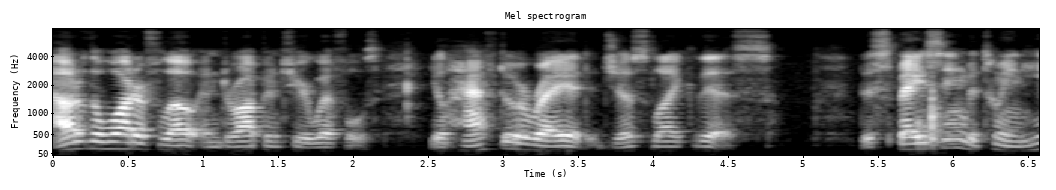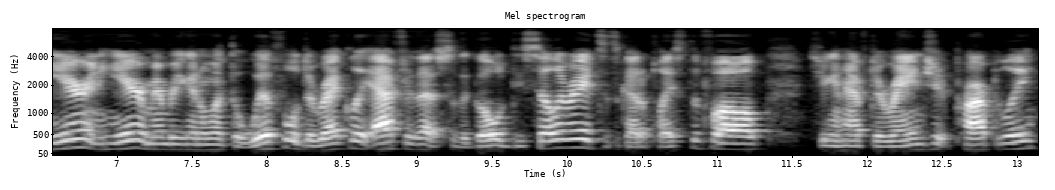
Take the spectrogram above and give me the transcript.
out of the water flow and drop into your wiffles. You'll have to array it just like this. The spacing between here and here, remember you're going to want the wiffle directly after that so the gold decelerates, it's got a place to fall, so you're going to have to arrange it properly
